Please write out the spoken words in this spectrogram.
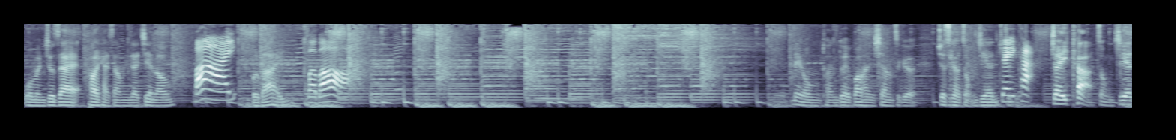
我们就在 Podcast 上面再见喽，拜拜拜，拜拜。内容团队包含像这个 Jessica 总监 J 卡。J 卡总监。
